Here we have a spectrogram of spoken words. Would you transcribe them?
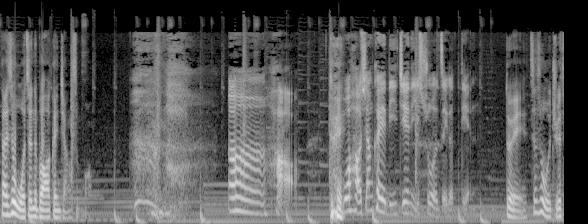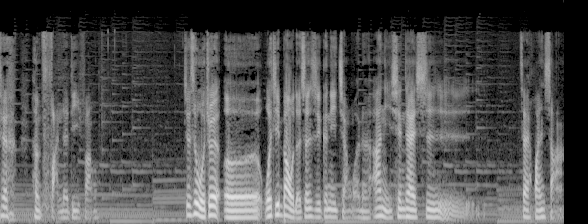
但是我真的不知道跟你讲什么。嗯，好，对我好像可以理解你说的这个点。对，这是我觉得很烦的地方。就是我觉得呃，我已经把我的真实跟你讲完了啊，你现在是在欢啥？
